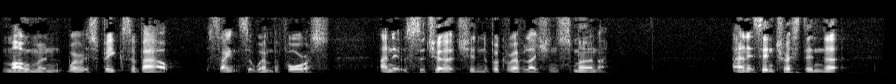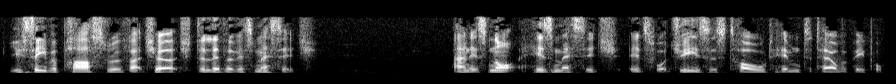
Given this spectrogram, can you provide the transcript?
moment where it speaks about saints that went before us. And it was the church in the book of Revelation, Smyrna. And it's interesting that you see the pastor of that church deliver this message. And it's not his message, it's what Jesus told him to tell the people.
